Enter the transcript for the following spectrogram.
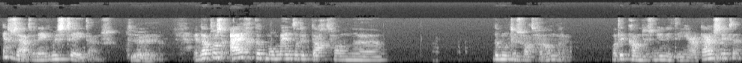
En toen zaten we in één keer met tweeën thuis. Tjee. En dat was eigenlijk het moment dat ik dacht: van, eh, Er moet dus wat veranderen. Want ik kan dus nu niet een jaar thuis zitten.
